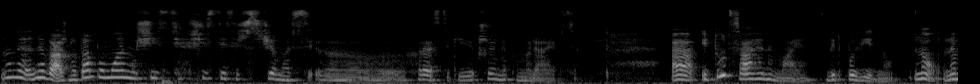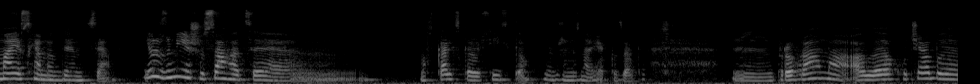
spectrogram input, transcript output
Ну, не, не важно. Там, по-моєму, 6 6 тисяч з чимось е, хрестиків, якщо я не помиляюся. Е, і тут саги немає, відповідно. Ну, немає схеми в ДМЦ. Я розумію, що сага це москальська, російська, я вже не знаю, як казати програма, але хоча б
